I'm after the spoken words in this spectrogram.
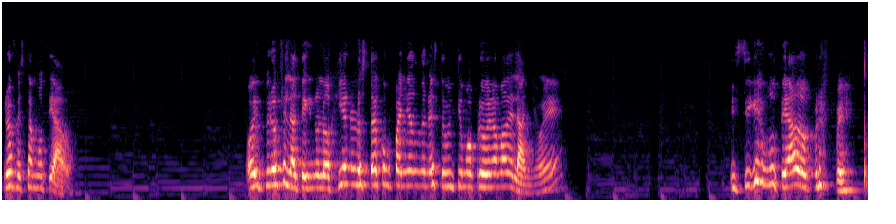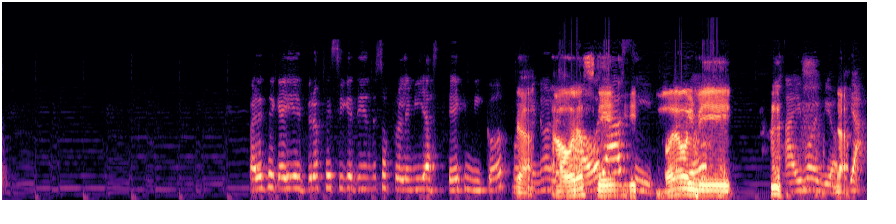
Profe, está muteado. Hoy, profe, la tecnología no lo está acompañando en este último programa del año, ¿eh? Y sigue muteado, profe. Parece que ahí el profe sigue teniendo esos problemillas técnicos. Ya, no, ahora, sí, Ahora volví. Ahí volvió, ya.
